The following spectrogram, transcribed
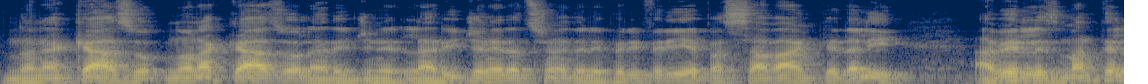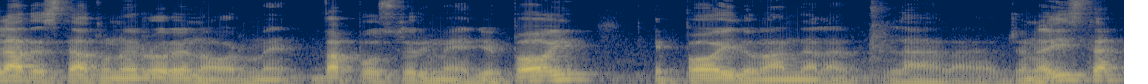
Non, a caso, non a caso la, rigener- la rigenerazione delle periferie passava anche da lì. Averle smantellate è stato un errore enorme. Va posto rimedio. E poi, e poi domanda la, la, la giornalista,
